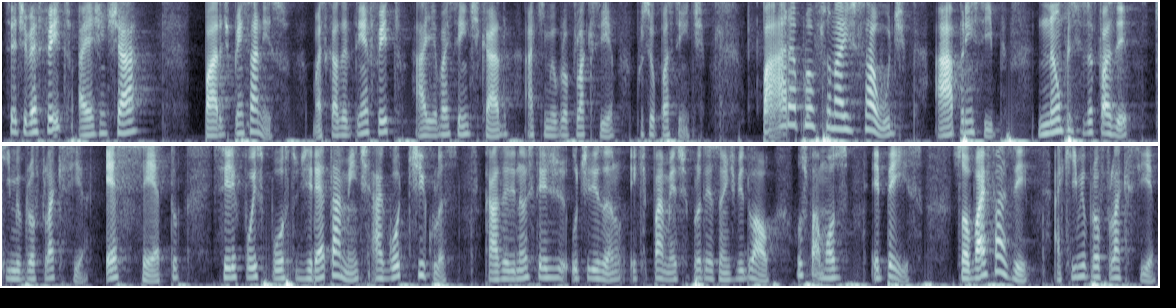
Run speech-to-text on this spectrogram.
Se ele tiver feito, aí a gente já para de pensar nisso. Mas caso ele tenha feito, aí vai ser indicado a quimioprofilaxia para o seu paciente. Para profissionais de saúde, a princípio, não precisa fazer quimioprofilaxia, exceto se ele for exposto diretamente a gotículas, caso ele não esteja utilizando equipamentos de proteção individual, os famosos EPIs. Só vai fazer a quimioprofilaxia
